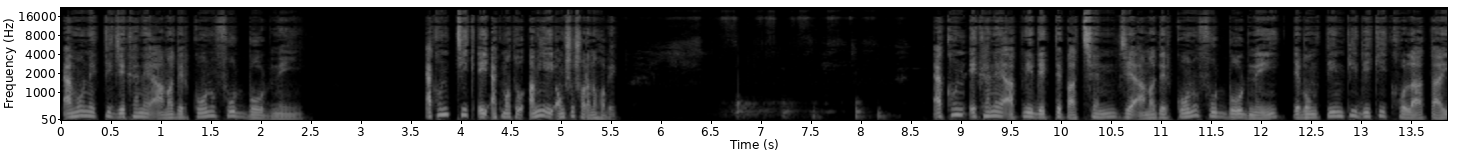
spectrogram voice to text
এমন একটি যেখানে আমাদের কোন ফুটবোর্ড নেই। এখন ঠিক এই একমতো, আমি এই অংশ সরানো হবে। এখন এখানে আপনি দেখতে পাচ্ছেন যে আমাদের কোনো ফুটবোর্ড নেই এবং তিনটি দিকই খোলা, তাই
